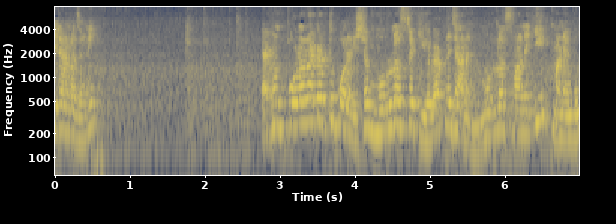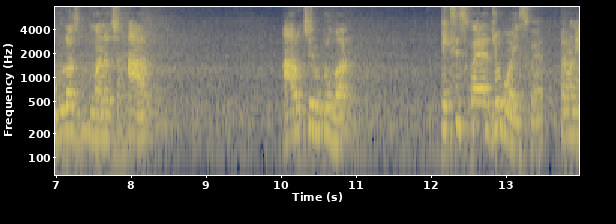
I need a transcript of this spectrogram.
এটা আমরা জানি। এখন পোলার আকার তো পরের হিসাব। মডুলাসটা কি হবে? আপনি জানেন। মডুলাস মানে কি? মানে মডুলাস মানে হচ্ছে আর আর হচ্ছে রুট ওভার এক্স স্কোয়ার যোগ ওয়াই স্কোয়ার তার মানে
